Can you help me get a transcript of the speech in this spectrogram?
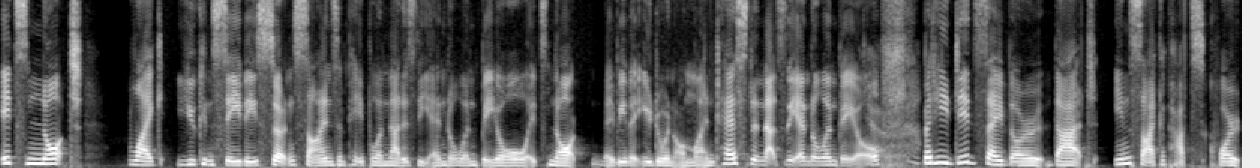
It's not like you can see these certain signs in people and that is the end all and be all. It's not maybe that you do an online test and that's the end all and be all. But he did say though that in psychopaths, quote,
